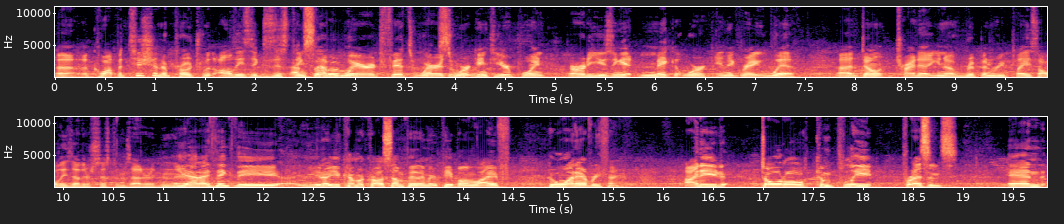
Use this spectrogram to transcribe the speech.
a, a co-opetition approach with all these existing stuff, where it fits, where it's working, to your point, they're already using it, make it work, integrate with. Uh, don't try to you know, rip and replace all these other systems that are in there. Yeah, and I think the, you know, you come across some people people in life who want everything. I need total, complete presence. And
